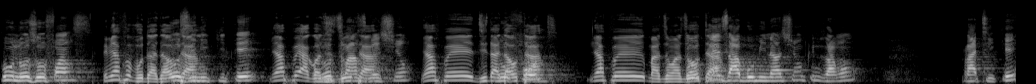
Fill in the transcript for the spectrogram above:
Pour nos offenses, nos iniquités, nos transgressions, nos fautes, toutes les abominations que nous avons pratiquées,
